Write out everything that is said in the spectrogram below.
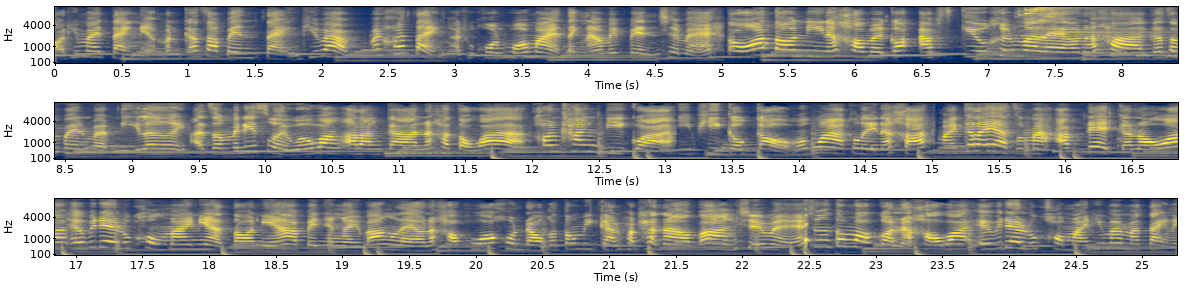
าๆที่ไมล์แต่งเนี่ยมันก็จะเป็นแต่งที่แบบไม่ค่อยแต่งอะทุกคนเพราะว่าไมล์แต่งหน้าไม่เป็นใช่ไหมแต่ว่าตอนนี้นะคะไมล์ก็ up skill ขึ้นมาแล้วนะคะ ก็จะเป็นแบบนี้เลย อาจจะไม่ได้สวยเวอร์วังอลังการนะคะ แต่ว่าค่อนข้างดีกว่า EP เก่าๆมากๆเลยนะคะไมล์ก็เลยอยากจะมาอัปเดตกันเนาะว่า everyday look ของไมล์เนี่ยตอนนี้เป็นยังไงบ้างแล้วนะคะ เพราะว่าคนเราก็ต้องมีการพัฒนาบ้างใช่ไหมซึ่งต้องบอกก่อนนะคะว่า everyday look ของไมล์ที่ไมล์มาแต่งใน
